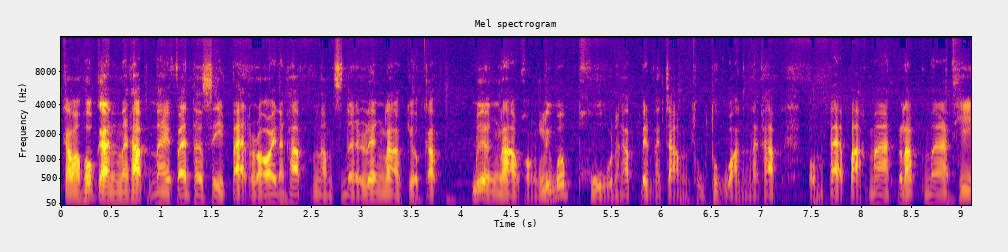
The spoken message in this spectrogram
กลับมาพบกันนะครับในแฟนตาซี 800 นะครับนำเสนอเรื่องราวเกี่ยวกับเรื่องราวของลิเวอร์พูลนะครับเป็นประจำทุกๆวันนะครับ ผมแปะปากมากรับหน้าที่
